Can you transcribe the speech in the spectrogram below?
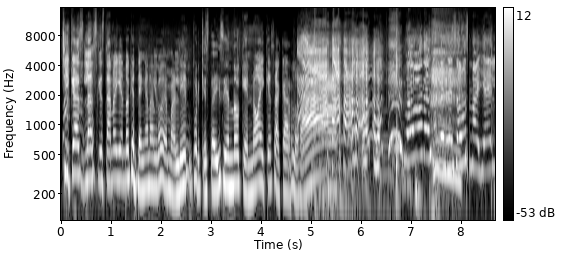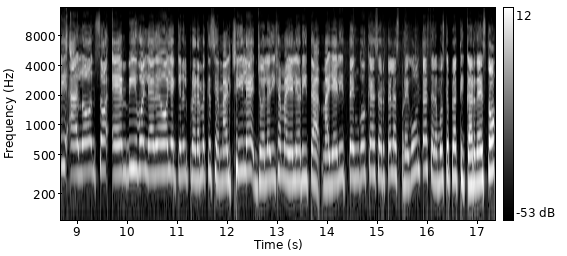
chicas, las que están oyendo que tengan algo de Marlene, porque está diciendo que no hay que sacarlo. Ah. Vámonos regresamos Mayeli Alonso en vivo el día de hoy aquí en el programa que se llama El Chile. Yo le dije a Mayeli ahorita, Mayeli, tengo que hacerte las preguntas, tenemos que platicar de esto.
